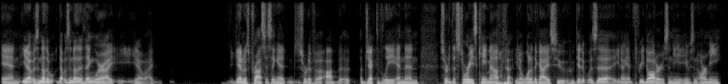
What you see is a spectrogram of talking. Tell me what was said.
and you know it was another that was another thing where I you know I again was processing it sort of uh, ob- uh, objectively. And then sort of the stories came out about you know one of the guys who who did it was a you know he had three daughters and he, he was an army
